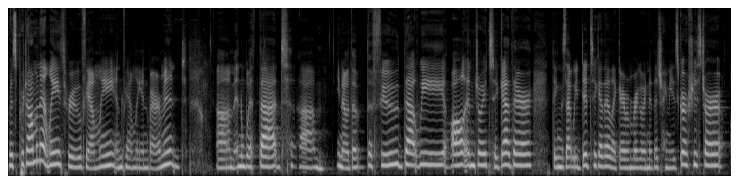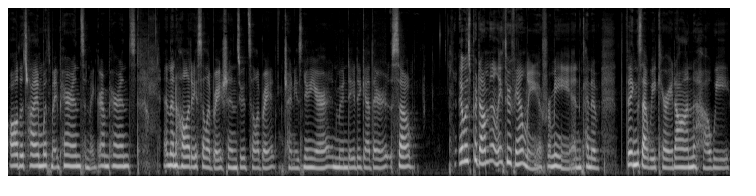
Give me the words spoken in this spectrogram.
was predominantly through family and family environment. Um, and with that, um, you know, the, the food that we all enjoy together, things that we did together. Like I remember going to the Chinese grocery store all the time with my parents and my grandparents. And then holiday celebrations, we would celebrate Chinese New Year and Moon Day together. So it was predominantly through family for me and kind of things that we carried on, how we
